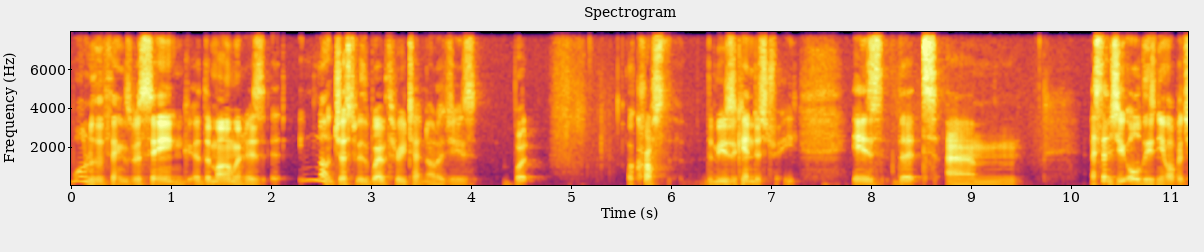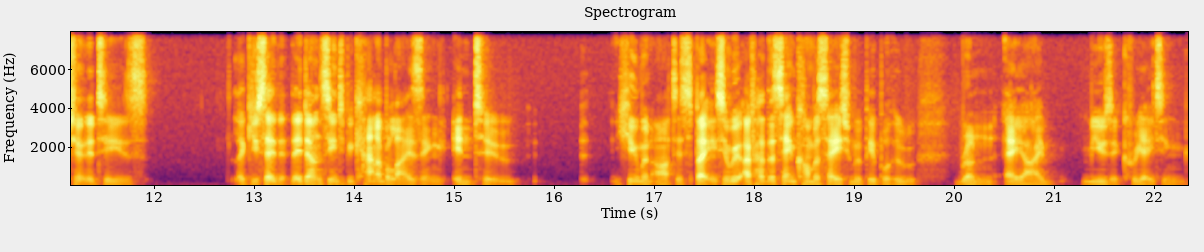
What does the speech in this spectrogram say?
One of the things we're seeing at the moment is not just with Web three technologies, but across the music industry, is that um, essentially all these new opportunities, like you say, that they don't seem to be cannibalizing into human artist space. I've had the same conversation with people who run AI music creating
